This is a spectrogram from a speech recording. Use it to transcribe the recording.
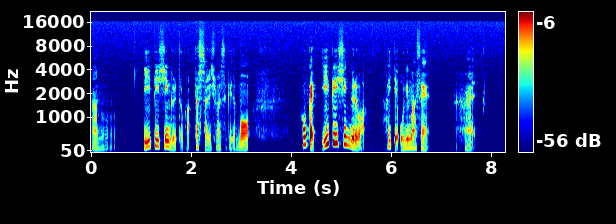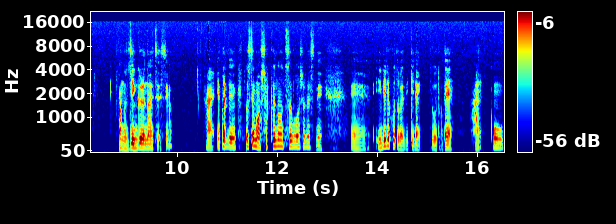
あの EP シングルとか出したりしましたけども今回 EP シングルは入っておりません。はい。あのジングルのやつですよ。はい。やっぱりねどうしても尺の都合上ですね、えー入れることができないということで、はい、今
